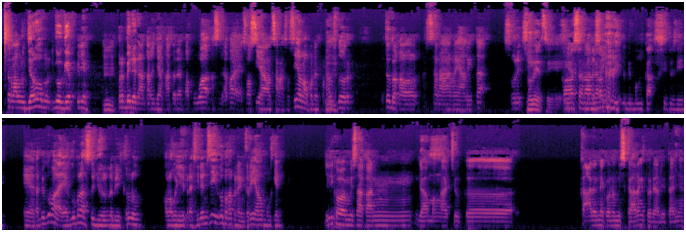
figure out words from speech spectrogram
terlalu jauh menurut gue gapnya Hmm. perbedaan antara Jakarta dan Papua apa ya, sosial secara sosial maupun infrastruktur itu bakal secara realita sulit sih. sulit sih kalau Iya. secara sih. lebih, lebih bengkak situ sih Iya, tapi gue malah ya gue malah setuju lebih ke lu. Kalau gue jadi presiden sih gue bakal pindahin ke Riau mungkin. jadi kalau misalkan nggak mengacu ke keadaan ekonomi sekarang itu realitanya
